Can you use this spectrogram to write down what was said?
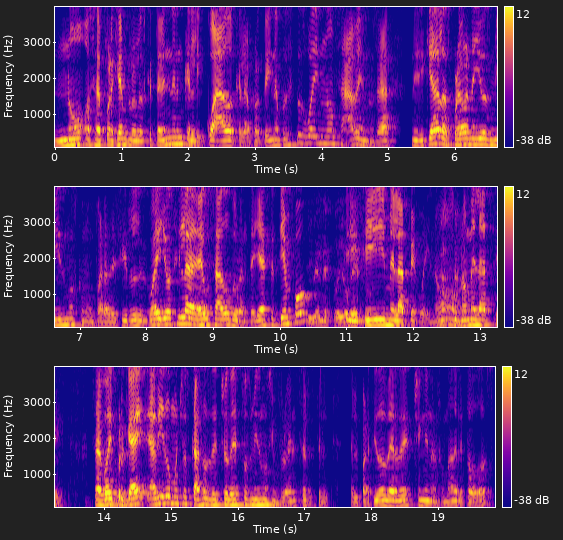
no, o sea, por ejemplo, los que te venden que el licuado, que la proteína, pues estos güeyes no saben, o sea, ni siquiera las prueban ellos mismos como para decirles, güey, yo sí la he usado durante ya este tiempo. Y ven, estoy Y sí me late, güey, ¿no? no me late. O sea, güey, porque ha habido muchos casos, de hecho, de estos mismos influencers del, Partido Verde, chinguen a su madre todos,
